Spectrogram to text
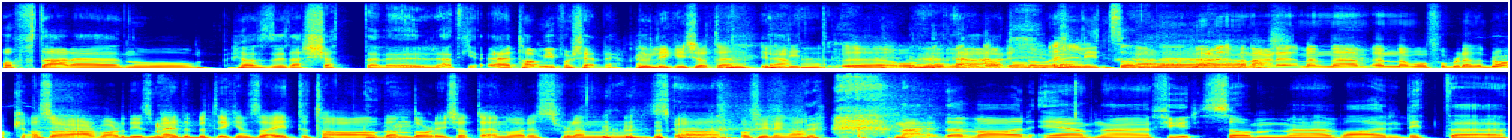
ofte er det noe hvis det er kjøtt eller jeg vet ikke. Jeg tar mye forskjellig. Du liker kjøttet Ja. litt øh, over Ja, litt datoen? over, ja. Litt sånn Ja. eh, Men, men, det, men, men hvorfor ble det bråk? Altså, er, Var det de som eide butikken som ikke ta den dårlige kjøttdeigen vår, for den skal på fyllinga? Nei, det var en eh, fyr som eh, var litt eh,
